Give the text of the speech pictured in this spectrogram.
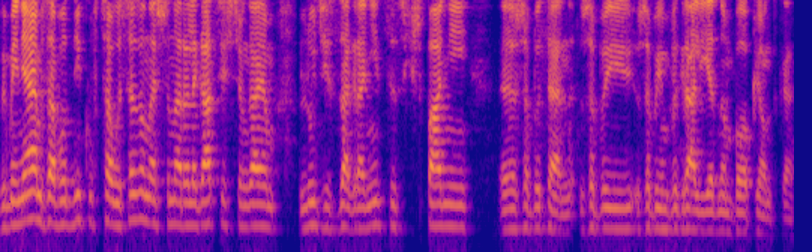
Wymieniałem zawodników cały sezon, a jeszcze na relegację ściągają ludzi z zagranicy, z Hiszpanii, e, żeby ten, żeby, żeby im wygrali jedną było piątkę.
